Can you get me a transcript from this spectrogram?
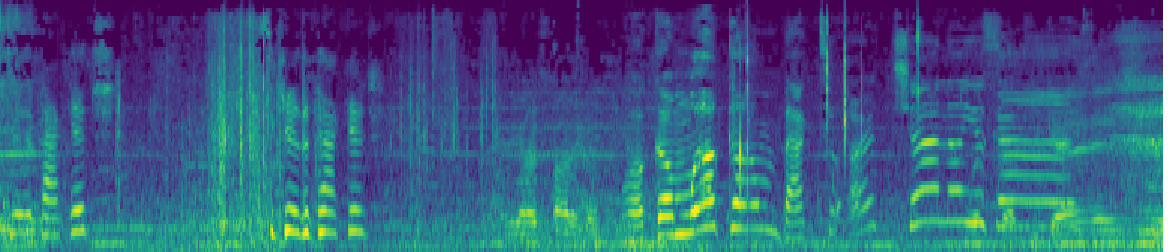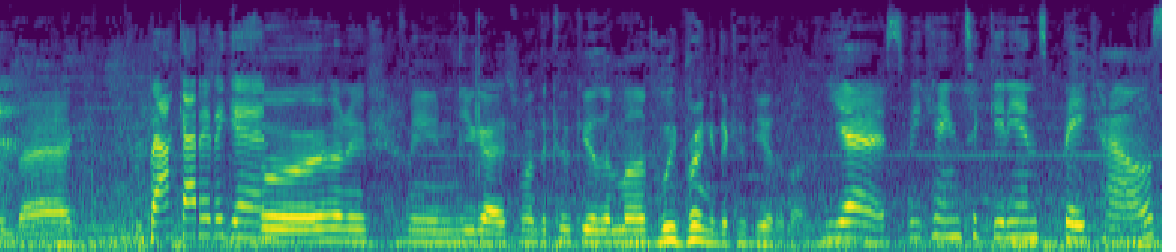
Secure the package. Secure the package. We got our spot again. Welcome, welcome back to our channel, you What's up, you guys. guys? We're back. Back at it again. For honey, I mean, you guys want the cookie of the month? We bring the cookie of the month. Yes, we came to Gideon's Bakehouse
